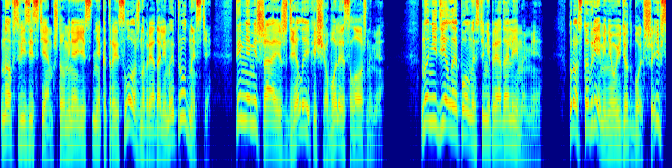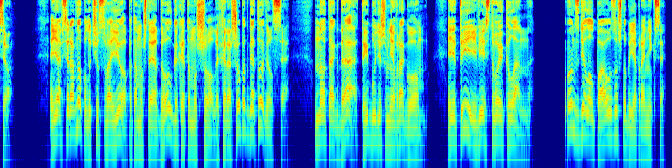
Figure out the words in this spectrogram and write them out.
Но в связи с тем, что у меня есть некоторые сложно преодолимые трудности, ты мне мешаешь, делая их еще более сложными. Но не делая полностью непреодолимыми. Просто времени уйдет больше, и все. Я все равно получу свое, потому что я долго к этому шел и хорошо подготовился. Но тогда ты будешь мне врагом. И ты, и весь твой клан. Он сделал паузу, чтобы я проникся.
